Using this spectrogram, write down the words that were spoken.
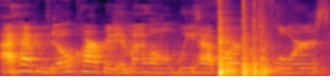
I have no carpet in my home. We have hardwood floors.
